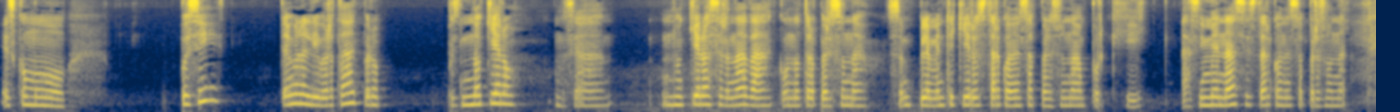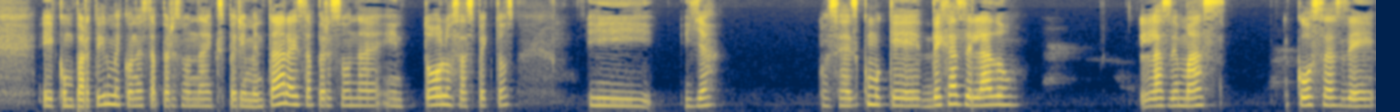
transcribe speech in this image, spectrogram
Es como, pues sí, tengo la libertad, pero pues no quiero, o sea, no quiero hacer nada con otra persona, simplemente quiero estar con esa persona porque así me nace estar con esa persona, eh, compartirme con esta persona, experimentar a esta persona en todos los aspectos y, y ya. O sea, es como que dejas de lado las demás cosas de,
